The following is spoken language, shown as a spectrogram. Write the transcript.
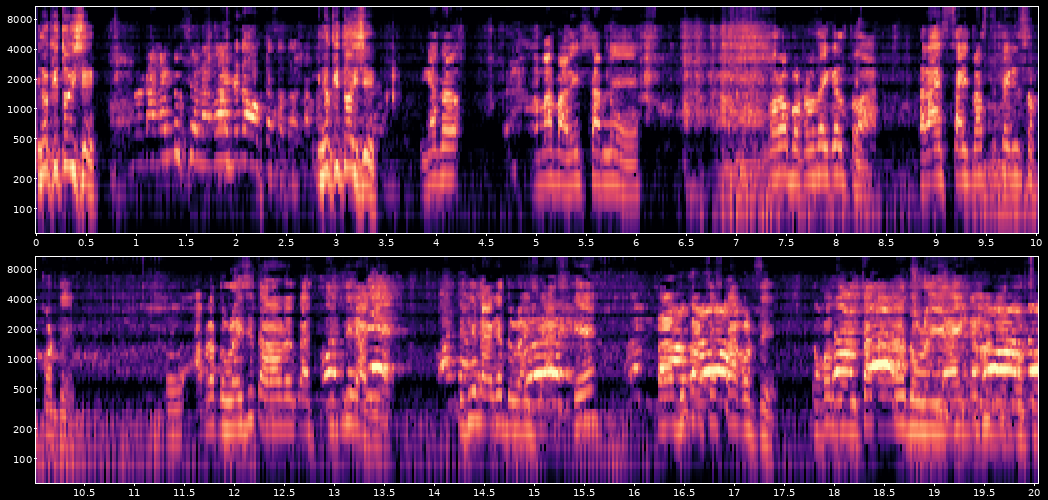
ইনো কিতো হয়েছে ইনো কিতো হয়েছে এখানে আমার বাড়ির সামনে বড় মোটর সাইকেল তো আর। তারা দিন থেকে চক্কর দেয়। তো আমরা দৌড়াইছি তারা তিন আগে। তিন দিন আগে দৌড়াইছি আজকে তারা ঢুকার চেষ্টা করছে। তখন জনতা তারা ধরছে।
